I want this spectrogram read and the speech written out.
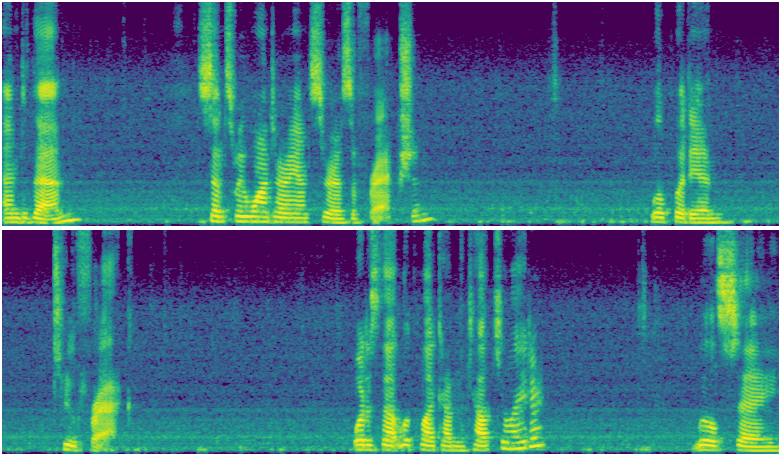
And then, since we want our answer as a fraction, we'll put in 2 frac. What does that look like on the calculator? We'll say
